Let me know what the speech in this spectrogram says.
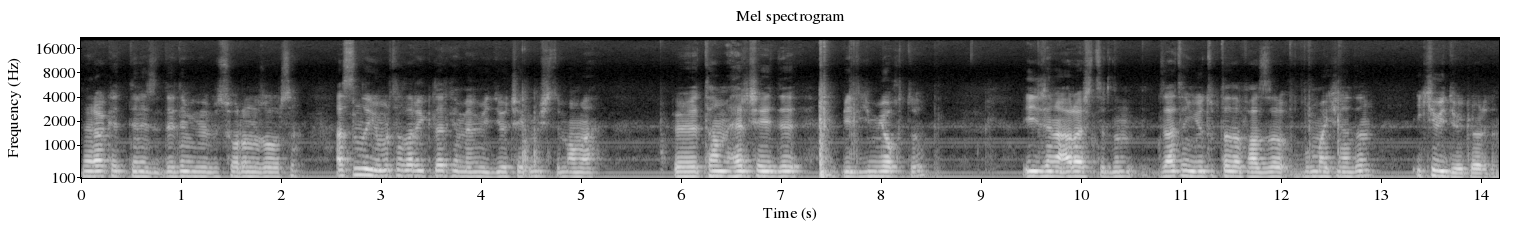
Merak ettiğiniz dediğim gibi bir sorunuz olursa. Aslında yumurtaları yüklerken ben video çekmiştim ama böyle tam her şeyde bilgim yoktu. İyicene araştırdım. Zaten YouTube'da da fazla bu makineden iki video gördüm.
